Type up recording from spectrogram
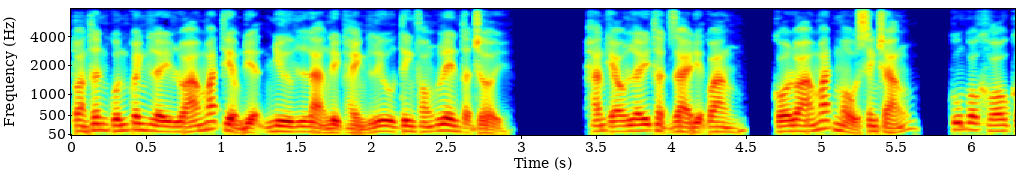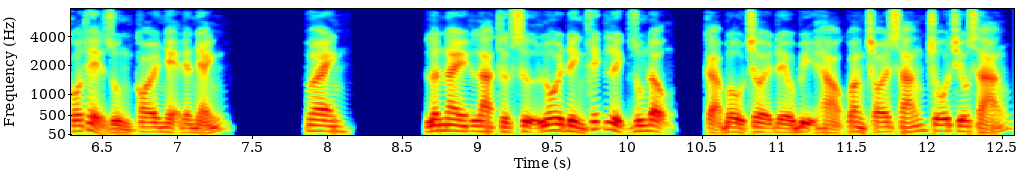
toàn thân quấn quanh lấy lóa mắt thiểm điện như là nghịch hành lưu tinh phóng lên tận trời. Hắn kéo lấy thật dài địa quang, có lóa mắt màu xanh trắng, cũng có khó có thể dùng coi nhẹ đen nhánh. Vê anh. Lần này là thực sự lôi đình phích lịch rung động, cả bầu trời đều bị hào quang chói sáng chỗ chiếu sáng.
